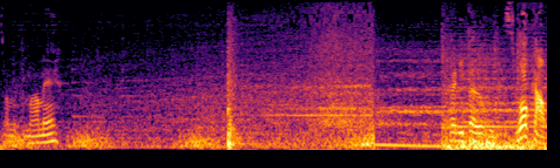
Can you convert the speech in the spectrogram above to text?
Co my tu mamy? Felipe Luis. Walkout.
